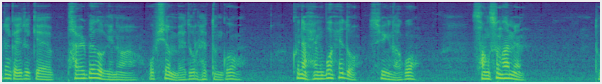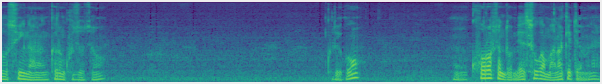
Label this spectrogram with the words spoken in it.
그러니까 이렇게 800억이나 옵션 매도를 했던 거 그냥 행보해도 수익 나고 상승하면 더 수익 나는 그런 구조죠. 그리고 어, 콜옵션도 매수가 많았기 때문에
